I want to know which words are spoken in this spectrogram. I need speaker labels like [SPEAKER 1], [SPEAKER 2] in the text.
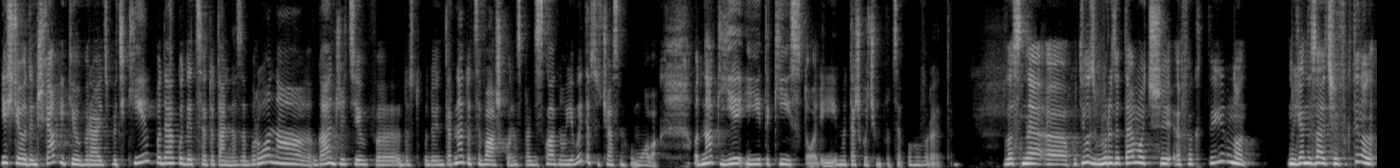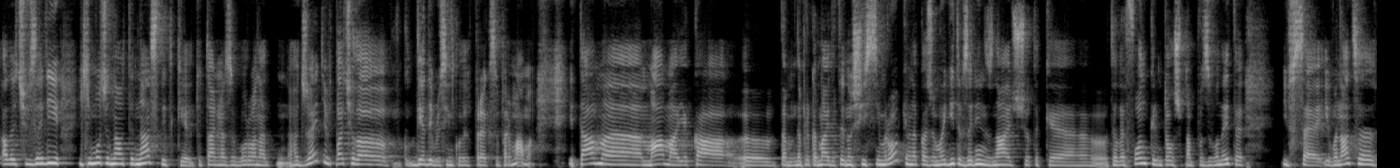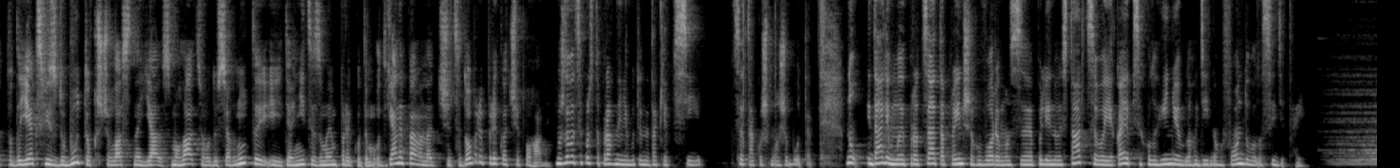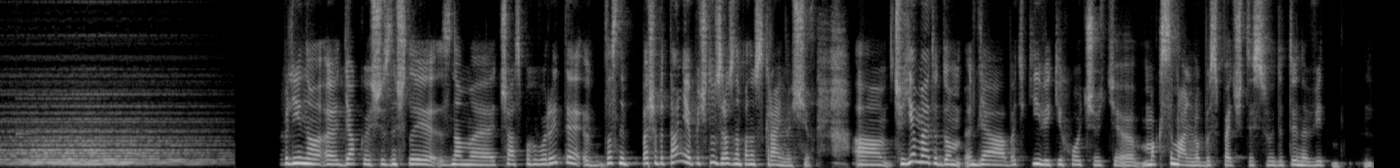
[SPEAKER 1] Є ще один шлях, який обирають батьки подекуди. Це тотальна заборона гаджетів, е, доступу до інтернету. Це важко насправді складно уявити в сучасних умовах. Однак є і такі історії, і ми теж хочемо про це поговорити.
[SPEAKER 2] Власне, е, хотілося б говорити тему, чи ефективно. Ну, я не знаю, чи ефективно, але чи взагалі які можуть мати наслідки тотальна заборона гаджетів. Бачила, я дивлюся інколи проект Супермама, і там е, мама, яка е, там, наприклад, має дитину 6-7 років, вона каже: мої діти взагалі не знають, що таке е, телефон, крім того, щоб там подзвонити. І все, і вона це подає як свій здобуток, що власне я змогла цього досягнути і тягніться за моїм прикладом. От я не певна, чи це добрий приклад, чи поганий.
[SPEAKER 1] Можливо, це просто прагнення бути не так, як всі. Це також може бути. Ну і далі ми про це та про інше говоримо з Поліною Старцевою, яка є психологинею благодійного фонду Голоси дітей.
[SPEAKER 2] Поліно, е, дякую, що знайшли з нами час поговорити. Власне, перше питання я почну зразу, напевно, з крайнощів. Чи є методом для батьків, які хочуть е, максимально безпечити свою дитину від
